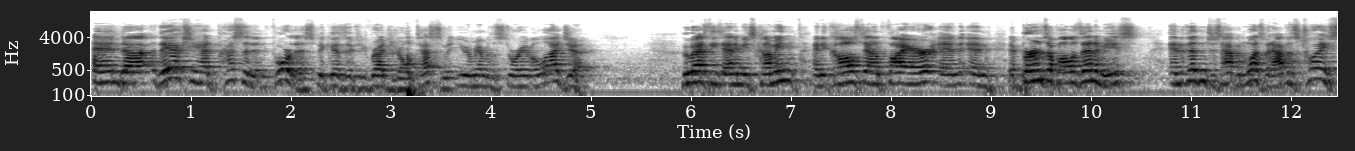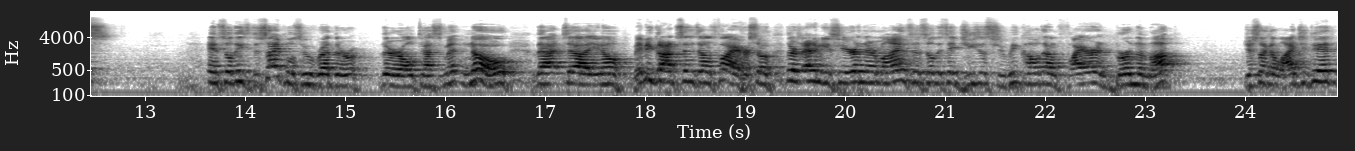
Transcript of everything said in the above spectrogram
And uh, they actually had precedent for this because if you've read your Old Testament, you remember the story of Elijah, who has these enemies coming, and he calls down fire, and, and it burns up all his enemies. And it doesn't just happen once, but it happens twice. And so these disciples who read their, their Old Testament know that, uh, you know, maybe God sends down fire. So there's enemies here in their minds. And so they say, Jesus, should we call down fire and burn them up? Just like Elijah did?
